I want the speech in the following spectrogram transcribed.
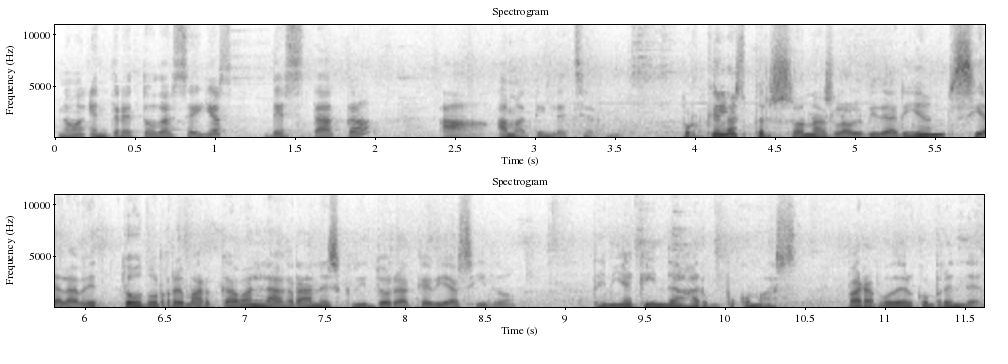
¿no? Entre todas ellas destaca a, a Matilde Cherner. ¿Por qué las personas la olvidarían si a la vez todos remarcaban la gran escritora que había sido? Tenía que indagar un poco más para poder comprender.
